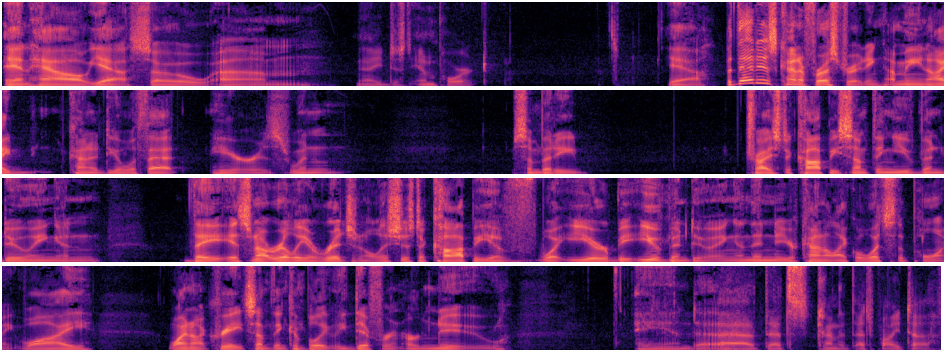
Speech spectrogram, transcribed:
and how yeah. So um, yeah, you just import. yeah, but that is kind of frustrating. I mean, I kind of deal with that here is when somebody tries to copy something you've been doing and they it's not really original. It's just a copy of what you're be, you've been doing and then you're kind of like, "Well, what's the point? Why why not create something completely different or new?" And uh, Uh, that's kind of that's probably tough.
